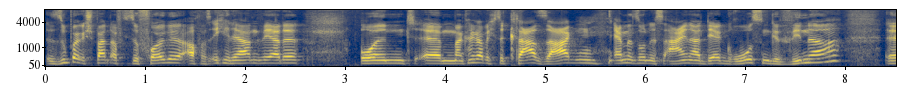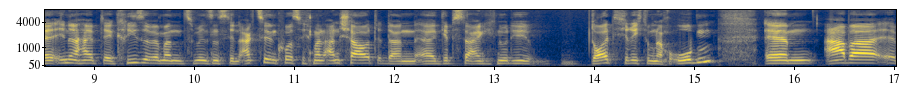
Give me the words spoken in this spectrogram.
super gespannt auf diese Folge, auch was ich lernen werde. Und ähm, man kann, glaube ich, so klar sagen, Amazon ist einer der großen Gewinner äh, innerhalb der Krise. Wenn man zumindest den Aktienkurs sich mal anschaut, dann äh, gibt es da eigentlich nur die deutliche Richtung nach oben. Ähm, aber äh,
